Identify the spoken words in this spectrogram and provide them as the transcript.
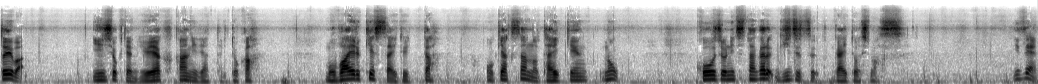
例えば、飲食店の予約管理であったりとか、モバイル決済といったお客さんの体験の向上につながる技術該当します。以前、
